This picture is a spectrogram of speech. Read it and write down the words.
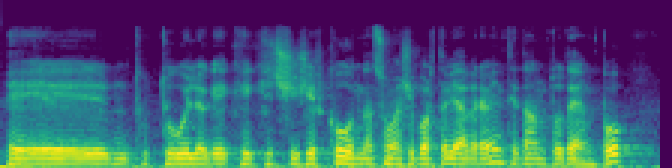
eh, tutto quello che, che, che ci circonda, insomma ci porta via veramente tanto tempo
